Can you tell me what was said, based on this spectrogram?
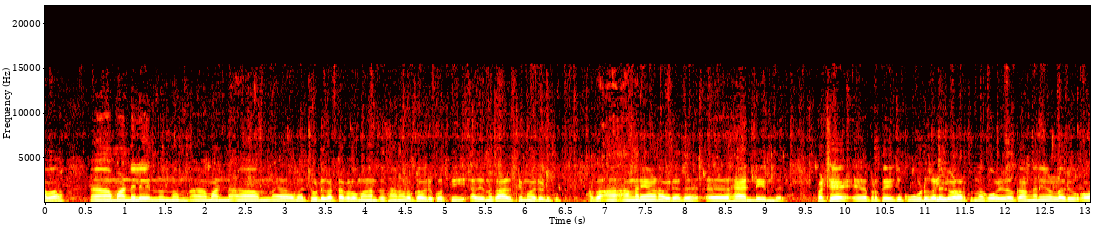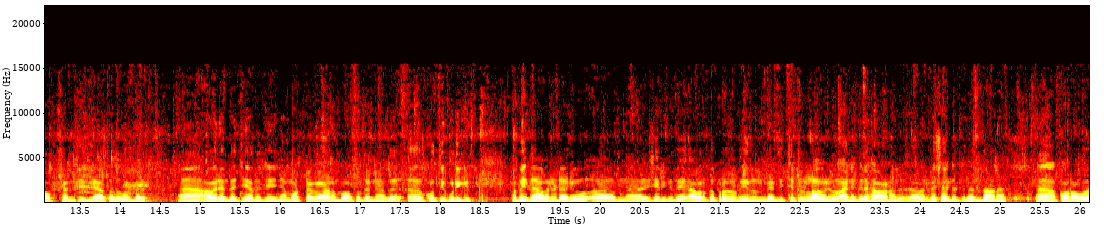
അവ മണ്ണിൽ നിന്നും മണ്ണ് ചൂടുകട്ടകളും അങ്ങനത്തെ സാധനങ്ങളൊക്കെ അവർ കൊത്തി അതിൽ നിന്ന് കാൽസ്യം അവരെടുക്കും. അപ്പോൾ അങ്ങനെയാണ് അവരത് ഹാൻഡിൽ ചെയ്യുന്നത്. പക്ഷേ പ്രത്യേകിച്ച് കൂടുകളിൽ വളർത്തുന്ന കോഴികൾക്ക് അങ്ങനെയുള്ള ഒരു ഓപ്ഷൻ ഇല്ലാത്തത് കൊണ്ട് അവരെന്താ ചെയ്യാന്ന് വെച്ച് കഴിഞ്ഞാൽ മുട്ട കാണുമ്പോൾ അപ്പോൾ തന്നെ അത് കൊത്തി കുടിക്കും. അപ്പോൾ ഇത് അവരുടെ ഒരു ശരിക്കും അവർക്ക് പ്രകൃതിയിൽ നിന്ന് ലഭിച്ചിട്ടുള്ള ഒരു അനുഗ്രഹമാണത്. അവരുടെ ശരീരത്തിൽ എന്താണ് കുറവ്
